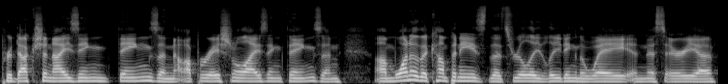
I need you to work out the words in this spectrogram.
productionizing things and operationalizing things. And um, one of the companies that's really leading the way in this area,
